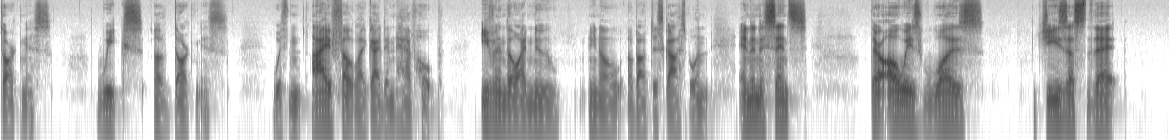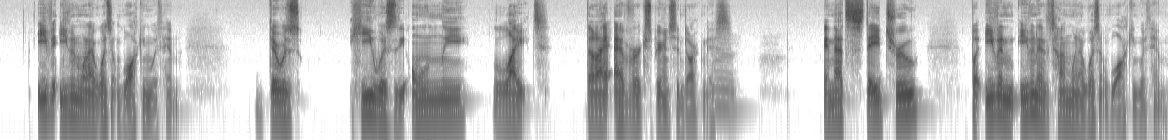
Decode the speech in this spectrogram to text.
darkness, weeks of darkness. With I felt like I didn't have hope, even though I knew, you know, about this gospel. And and in a sense, there always was Jesus that even even when I wasn't walking with him, there was he was the only light that I ever experienced in darkness. Mm. And that stayed true, but even even at a time when I wasn't walking with him,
